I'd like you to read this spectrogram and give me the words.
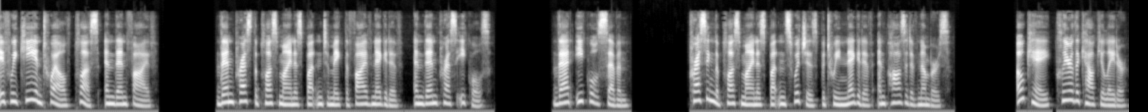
If we key in 12 plus and then 5, then press the plus minus button to make the 5 negative, and then press equals. That equals 7. Pressing the plus minus button switches between negative and positive numbers. OK, clear the calculator.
